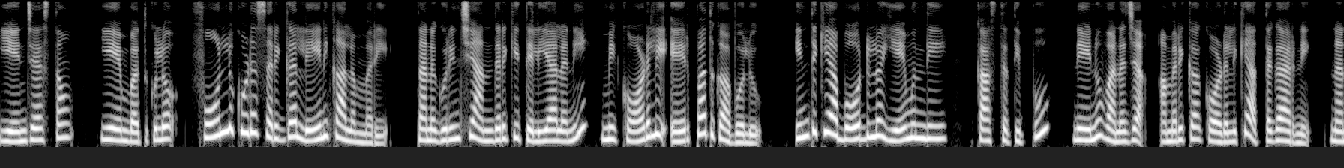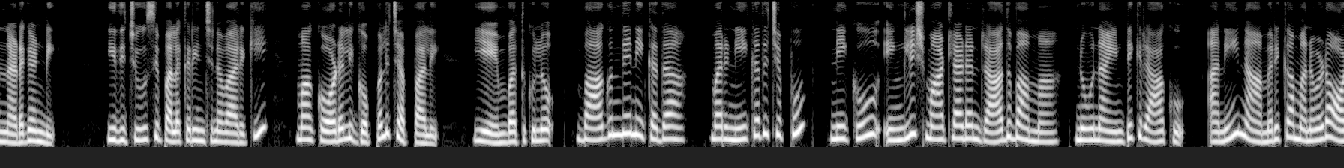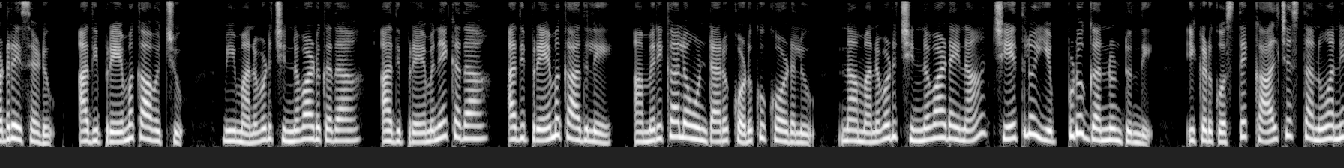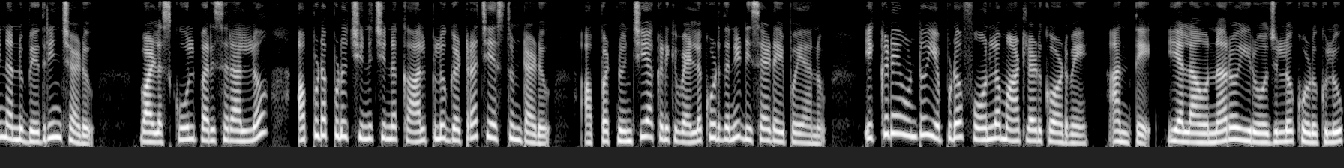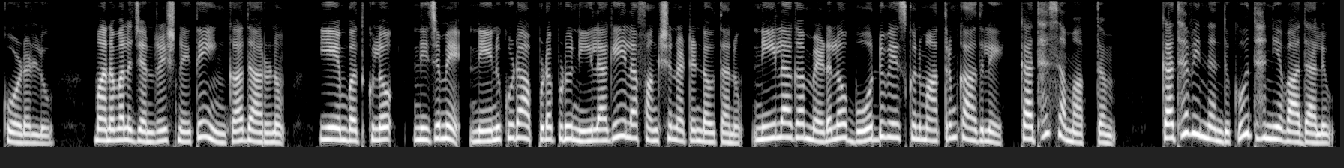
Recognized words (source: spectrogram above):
ఏం చేస్తాం? ఏం బతుకులో? ఫోన్లు కూడా సరిగ్గా లేని కాలం మరి. తన గురించి అందరికీ తెలియాలని మీ కోడలి ఏర్పాటు కాబోలు. ఇంతకీ ఆ బోర్డులో ఏముంది? కాస్త తిప్పు. నేను వనజ అమెరికా కోడలికి అత్తగారిని. నన్నడగండి. ఇది చూసి పలకరించిన వారికి మా కోడలి గొప్పలు చెప్పాలి. ఏం బతుకులో? బాగుందే నీ కదా మరి నీకథ చెప్పు. నీకు ఇంగ్లీష్ మాట్లాడని రాదు బామ్మా. నువ్వు నా ఇంటికి రాకు అని నా అమెరికా మనవడు ఆర్డరేశాడు. అది ప్రేమ కావచ్చు. మీ మనవడు చిన్నవాడు కదా అది ప్రేమనే కదా అది ప్రేమ కాదులే అమెరికాలో ఉంటారు కొడుకు కోడలు. నా మనవడు చిన్నవాడైనా చేతిలో ఎప్పుడూ గన్నుంటుంది. ఇక్కడికొస్తే కాల్చేస్తాను అని నన్ను బెదిరించాడు. వాళ్ళ స్కూల్ పరిసరాల్లో అప్పుడప్పుడు చిన్న చిన్న కాల్పులు గట్రా చేస్తుంటాడు. అప్పట్నుంచి అక్కడికి వెళ్ళకూడదని డిసైడ్ అయిపోయాను. ఇక్కడే ఉంటూ ఎప్పుడో ఫోన్లో మాట్లాడుకోవడమే అంతే. ఎలా ఉన్నారో ఈ రోజుల్లో కొడుకులు కోడళ్ళు. మనవల జనరేషన్ అయితే ఇంకా దారుణం. ఏం బతుకులో? నిజమే నేను కూడా అప్పుడప్పుడు నీలాగే ఇలా ఫంక్షన్ అటెండ్ అవుతాను. నీలాగా మెడలో బోర్డు వేసుకుని మాత్రం కాదులే. కథ సమాప్తం. కథ విన్నందుకు ధన్యవాదాలు.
